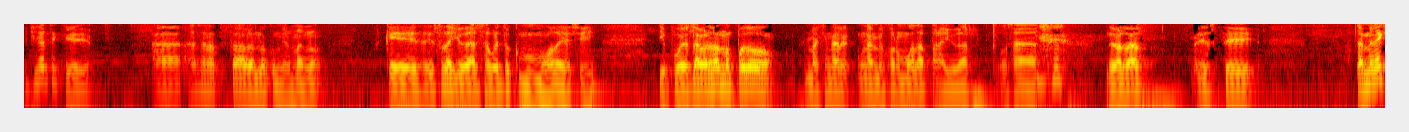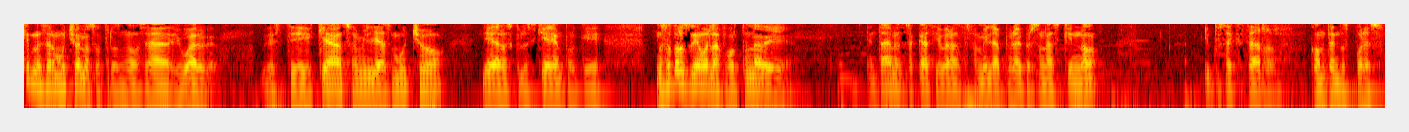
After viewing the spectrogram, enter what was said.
Y fíjate que ah, hace rato estaba hablando con mi hermano que eso de ayudar se ha vuelto como moda y así. Y pues la verdad no puedo imaginar una mejor moda para ayudar. O sea, de verdad, este... También hay que pensar mucho en nosotros, ¿no? O sea, igual, este, quieran a las familias mucho, digan a los que los quieren, porque nosotros tuvimos la fortuna de entrar a nuestra casa y ver a nuestra familia, pero hay personas que no. Y pues hay que estar contentos por eso.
